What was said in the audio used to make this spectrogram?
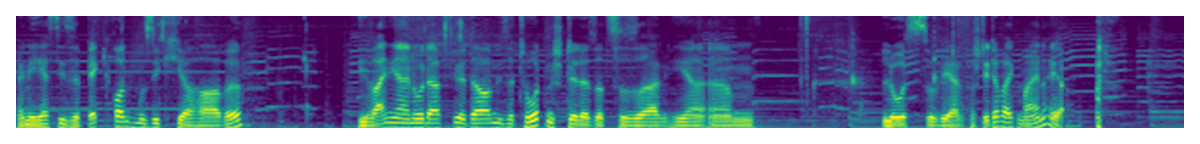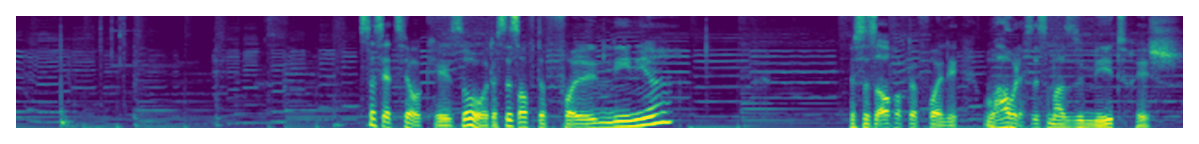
Wenn ich jetzt diese Background-Musik hier habe, die waren ja nur dafür da, um diese Totenstille sozusagen hier ähm, loszuwerden. Versteht ihr, was ich meine? Ja. Ist das jetzt ja okay? So, das ist auf der vollen Linie. Das ist auch auf der vollen Linie. Wow, das ist mal symmetrisch.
